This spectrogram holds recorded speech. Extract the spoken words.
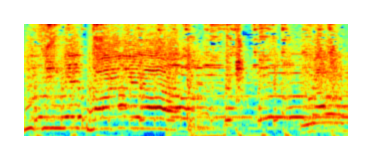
जिसने भाया नाम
